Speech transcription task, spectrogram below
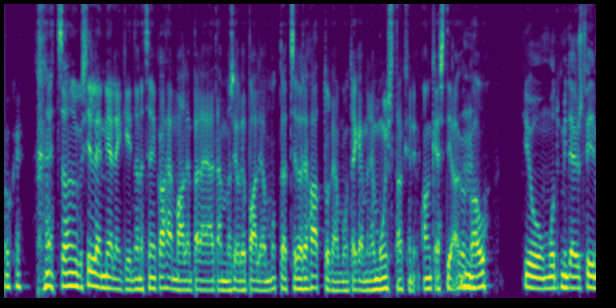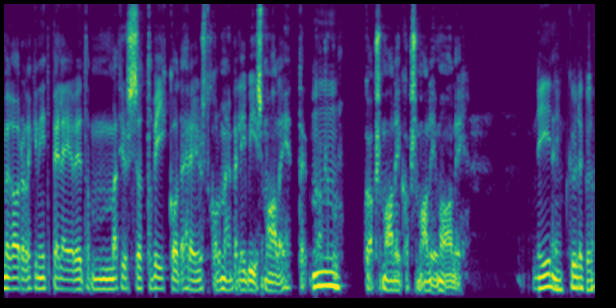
okei. Okay. Et se on niinku silleen mielenkiintoinen, että sen kahden maalin pelejä ja tämmöisiä oli paljon, mutta että sillä se hattutempun tekeminen muistaakseni vaan kesti aika mm. kauan. Joo, mutta mitä just viime kaudellakin niitä pelejä oli, että Matthews sattui viikkoa tehdä just kolmeen peliin viisi maalia, että kaksi, Mm. kaksi maalia, kaksi maalia, maalia. Niin, niin kyllä, kyllä.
